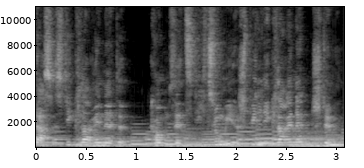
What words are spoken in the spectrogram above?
Das ist die Klarinette. Komm, setz dich zu mir. Spiel die Klarinettenstimme.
